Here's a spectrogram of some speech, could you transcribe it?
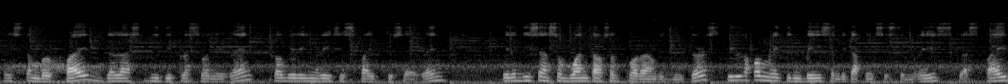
Race number 5, the last BD plus 1 event, covering races 5 to 7, with a distance of 1,400 meters, Philracom rating based on the capping system race, class 5,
